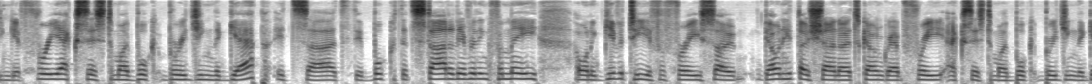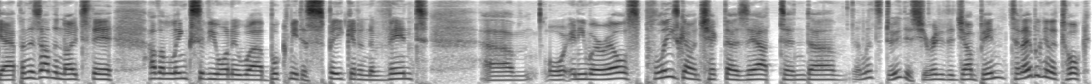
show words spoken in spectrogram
You can get free access to my book, Bridging the Gap. It's uh, it's the book that started everything for me. I want to give it to you for free. So go and hit those show notes. Go and grab free access to my book, Bridging the Gap. And there's other notes there, other links if you want to uh, book me to speak at an event um, or anywhere else, please go and check those out and um, and let's do this. You ready to jump in? Today we're going to talk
